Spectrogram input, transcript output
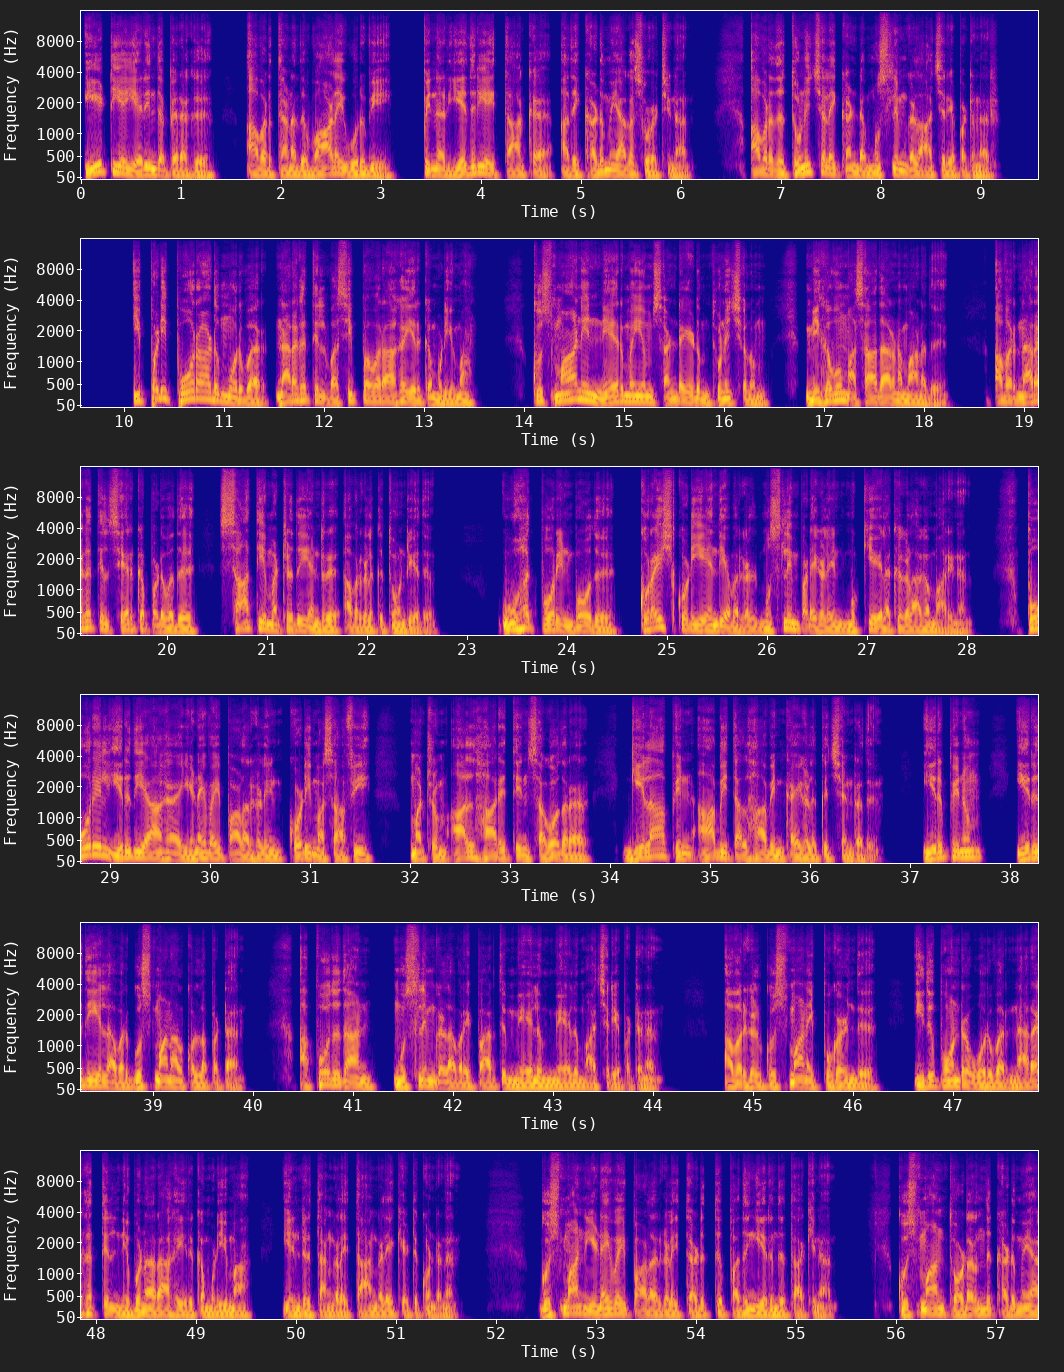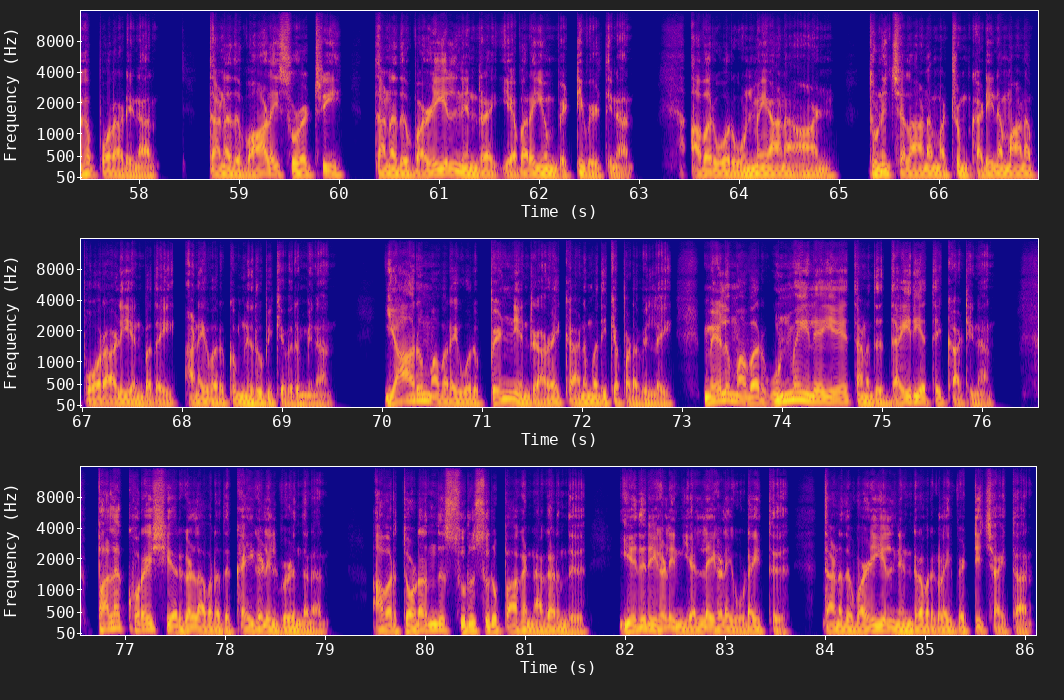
ஈட்டியை எறிந்த பிறகு அவர் தனது வாளை உருவி பின்னர் எதிரியை தாக்க அதை கடுமையாக சுழற்றினார். அவரது துணிச்சலை கண்ட முஸ்லிம்கள் ஆச்சரியப்பட்டனர். இப்படி போராடும் ஒருவர் நரகத்தில் வசிப்பவராக இருக்க முடியுமா? குஸ்மானின் நேர்மையும் சண்டையிடும் துணிச்சலும் மிகவும் அசாதாரணமானது. அவர் நரகத்தில் சேர்க்கப்படுவது சாத்தியமற்றது என்று அவர்களுக்கு தோன்றியது. ஊஹத் போரின் போது குறைஷ் கொடி ஏந்தியவர்கள் முஸ்லிம் படைகளின் முக்கிய இலக்குகளாக மாறினர். போரில் இறுதியாக இணை வைப்பாளர்களின் கொடி மசாஃபி மற்றும் அல் ஹாரித்தின் சகோதரர் கிலா பின் ஆபி தல்ஹாவின் கைகளுக்கு சென்றது. இருப்பினும் இறுதியில் அவர் குஸ்மானால் கொல்லப்பட்டார். அப்போதுதான் முஸ்லிம்கள் அவரை பார்த்து மேலும் மேலும் ஆச்சரியப்பட்டனர். அவர்கள் குஸ்மானை புகழ்ந்து இது போன்ற ஒருவர் நரகத்தில் நிபுணராக இருக்க முடியுமா? என்று தங்களை தாங்களே கேட்டுக்கொண்டனர். குஸ்மான் இணை வைப்பாளர்களை தடுத்து பதுங்கியிருந்து தாக்கினார். குஸ்மான் தொடர்ந்து கடுமையாக போராடினார். தனது வாளை சுழற்றி தனது வழியில் நின்ற எவரையும் வெட்டி வீழ்த்தினார் அவர் ஒரு உண்மையான ஆண் துணிச்சலான மற்றும் கடினமான போராளி என்பதை அனைவருக்கும் நிரூபிக்க விரும்பினார் யாரும் அவரை ஒரு பெண் என்று அழைக்க அனுமதிக்கப்படவில்லை. மேலும் அவர் உண்மையிலேயே தனது தைரியத்தை காட்டினார் பல குறைஷியர்கள் அவரது கைகளில் விழுந்தனர். அவர் தொடர்ந்து சுறுசுறுப்பாக நகர்ந்து எதிரிகளின் எல்லைகளை உடைத்து தனது வழியில் நின்றவர்களை வெட்டிச் சாய்த்தார்.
